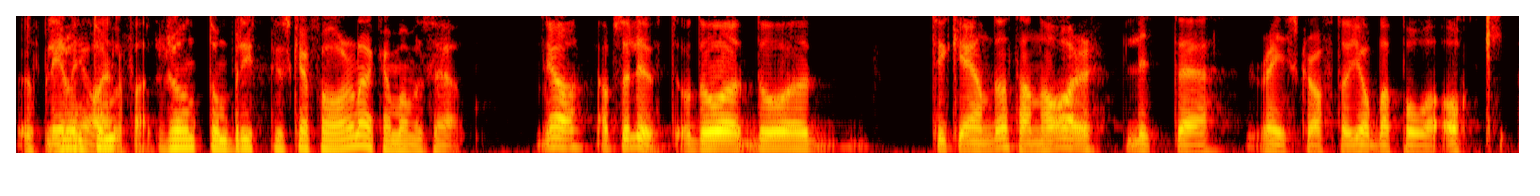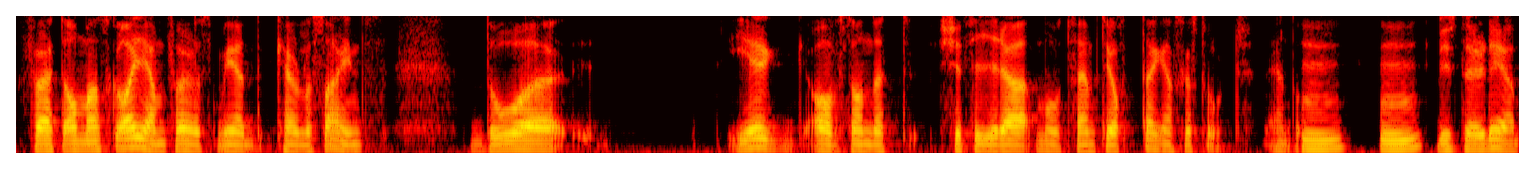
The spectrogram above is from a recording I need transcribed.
Upplever runt jag i alla fall. Runt de brittiska förarna kan man väl säga. Ja, absolut. Och då, då tycker jag ändå att han har lite racecraft att jobba på och för att om man ska jämföras med Carlos Sainz då är avståndet 24 mot 58 ganska stort ändå. Mm, mm, visst är det det.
